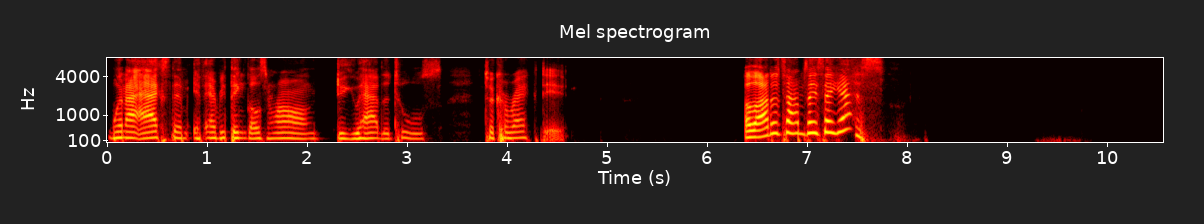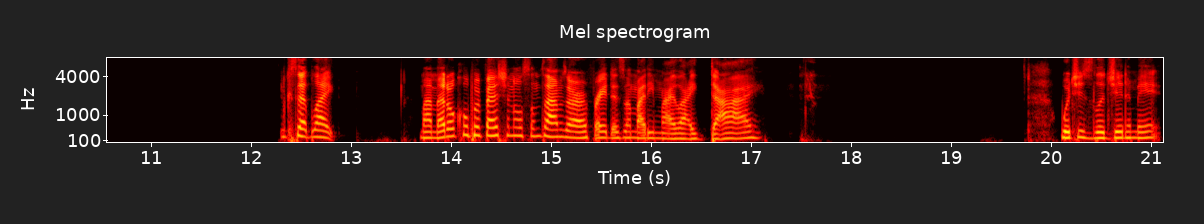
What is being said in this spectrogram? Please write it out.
when I ask them if everything goes wrong, do you have the tools to correct it? A lot of times they say yes. Except like my medical professionals sometimes are afraid that somebody might like die, which is legitimate.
